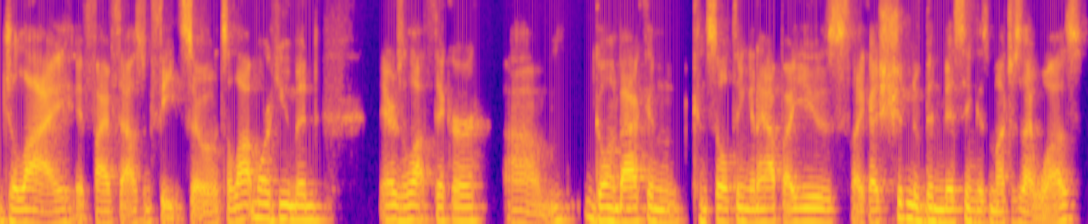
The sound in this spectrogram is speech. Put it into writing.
July at 5,000 feet. So it's a lot more humid. Air's a lot thicker. Um, going back and consulting an app I use, like I shouldn't have been missing as much as I was,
